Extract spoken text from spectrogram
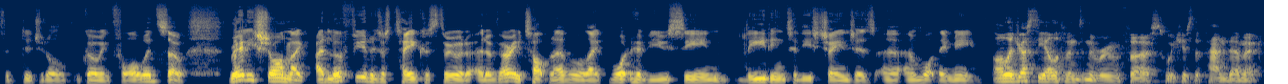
for digital going forward. So really, Sean, like I'd love for you to just take us through it at a very top level. Like what have you seen leading to these changes uh, and what they mean? I'll address the elephant in the room first, which is the pandemic.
